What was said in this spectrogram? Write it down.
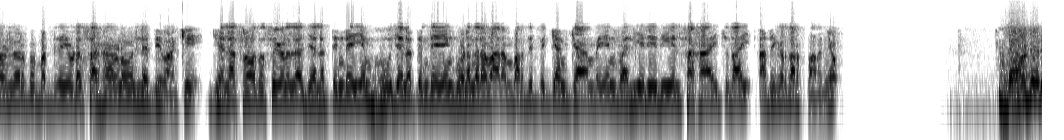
തൊഴിലുറപ്പ് പദ്ധതിയുടെ സഹകരണവും ലഭ്യമാക്കി. ജലസ്രോതസ്സുകളിലെ ജലത്തിന്റെയും ഭൂജലത്തിന്റെയും ഗുണനിലവാരം വർദ്ധിപ്പിക്കാൻ ക്യാമ്പയിൻ വലിയ രീതിയിൽ സഹായിച്ചതായി അധികൃതർ പറഞ്ഞു. ബോർഡർ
